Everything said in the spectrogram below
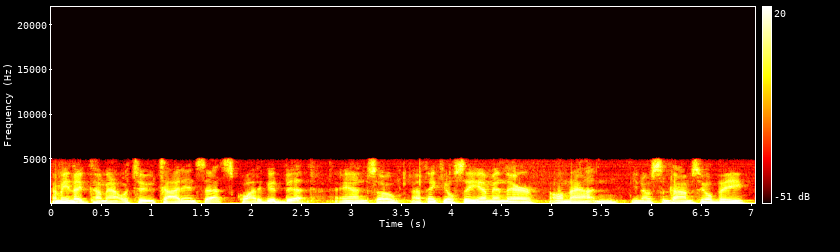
I mean, they've come out with two tight end sets quite a good bit. And so I think you'll see him in there on that. And, you know, sometimes he'll be,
